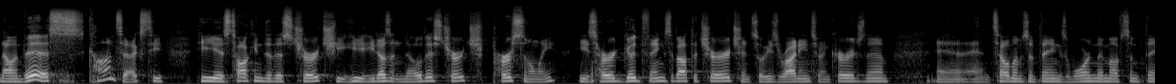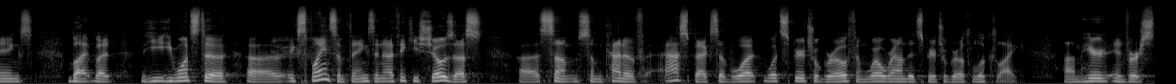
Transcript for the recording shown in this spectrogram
Now, in this context, he, he is talking to this church. He, he, he, doesn't know this church personally. He's heard good things about the church, and so he's writing to encourage them and, and tell them some things, warn them of some things. But, but he, he wants to uh, explain some things, and I think he shows us uh, some, some kind of aspects of what, what spiritual growth and well rounded spiritual growth look like. Um, here in verse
